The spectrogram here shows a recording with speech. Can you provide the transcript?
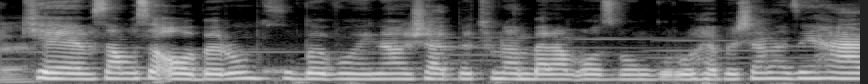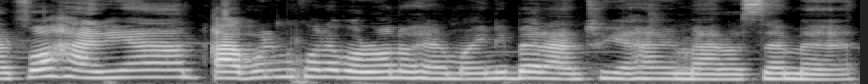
آره. که مثلا واسه آبروم خوبه و اینا شاید بتونم برم عضو گروه بشم. از این حرفا هری هم قبول می‌کنه با ران و هرماینی برن توی همین مراسم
